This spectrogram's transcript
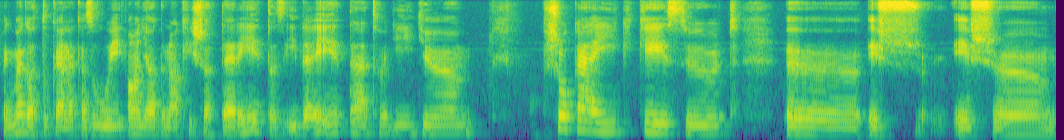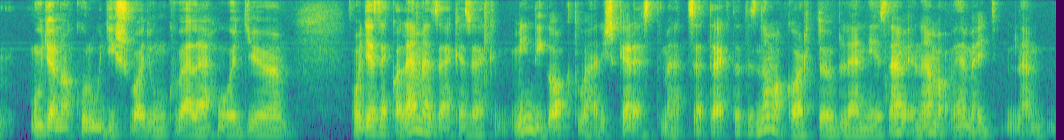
meg megadtuk ennek az új anyagnak is a terét, az idejét, tehát, hogy így sokáig készült, és, és ugyanakkor úgy is vagyunk vele, hogy, hogy ezek a lemezek, ezek mindig aktuális keresztmetszetek, tehát ez nem akar több lenni, ez nem, nem, nem, egy, nem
